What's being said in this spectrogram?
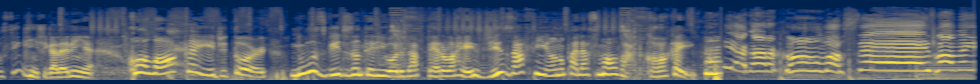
É o seguinte, galerinha, coloca aí, editor, nos vídeos anteriores a Pérola Reis desafiando o palhaço malvado. Coloca aí. E agora com vocês, lá vem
